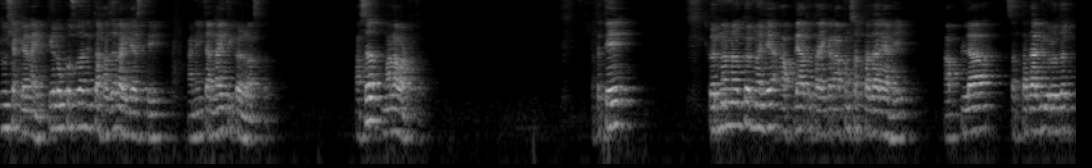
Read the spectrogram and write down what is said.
घेऊ शकल्या नाहीत ते लोक सुद्धा तिथं हजर राहिले असते आणि त्यांनाही ते कळलं असतं. असं मला वाटतं. आता ते करणं न करणं हे आपल्या हातात आहे कारण आपण सत्ताधारी आहे. आपल्या सत्ताधारी विरोधक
